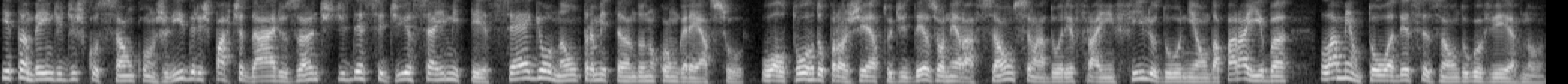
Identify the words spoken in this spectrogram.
e também de discussão com os líderes partidários antes de decidir se a MP segue ou não tramitando no Congresso. O autor do projeto de desoneração, senador Efraim Filho, do União da Paraíba, lamentou a decisão do governo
